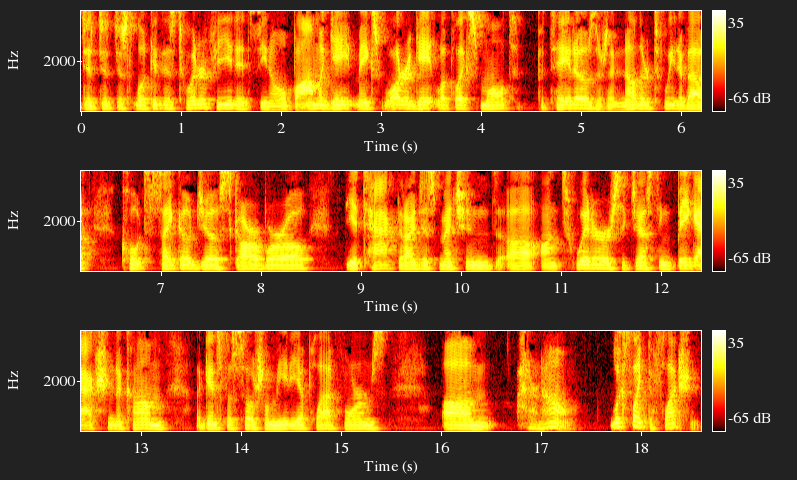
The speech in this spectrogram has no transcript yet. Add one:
just, just look at this Twitter feed. It's, you know, Obamagate makes Watergate look like small t- potatoes. There's another tweet about, quote, Psycho Joe Scarborough. The attack that I just mentioned uh, on Twitter suggesting big action to come against the social media platforms. Um, I don't know. Looks like deflection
